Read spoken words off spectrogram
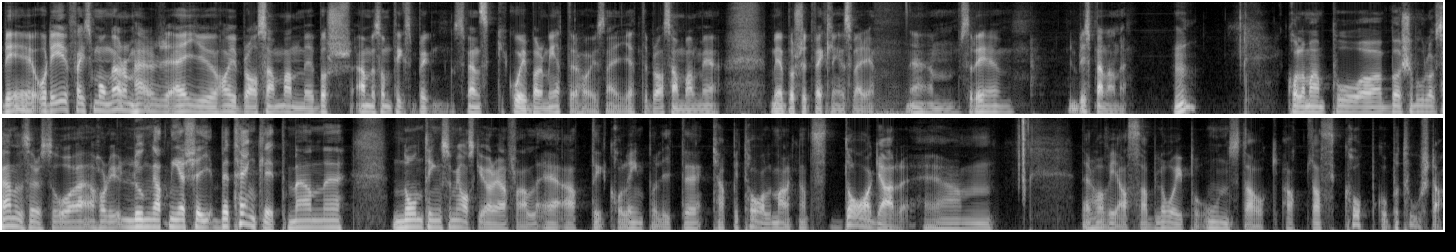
det, och det är faktiskt många av de här är ju, har ju bra samband med börs. Ja, men som till exempel svensk KI-barometer har ju såna jättebra samband med, med börsutvecklingen i Sverige. Um, så det, det, blir spännande. Mm. Kollar man på börs och bolagshändelser så eh, har det ju lugnat ner sig betänkligt. Men eh, någonting som jag ska göra i alla fall är att kolla in på lite kapitalmarknadsdagar. Eh, där har vi Assa Abloy på onsdag och Atlas Copco på torsdag.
